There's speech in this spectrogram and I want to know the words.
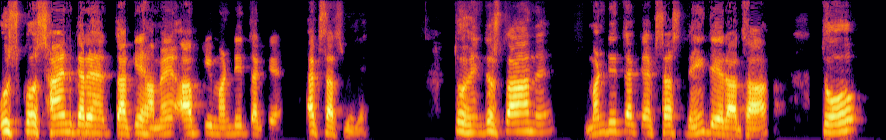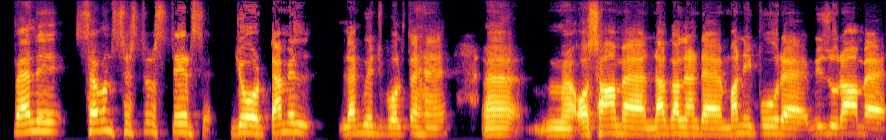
उसको साइन करें ताकि हमें आपकी मंडी तक एक्सेस मिले। तो हिंदुस्तान मंडी तक एक्सेस नहीं दे रहा था तो पहले सेवन सिस्टर स्टेट्स, जो तमिल लैंग्वेज बोलते हैं ओसाम है, नागालैंड है, मणिपुर है, मिजोरम है,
